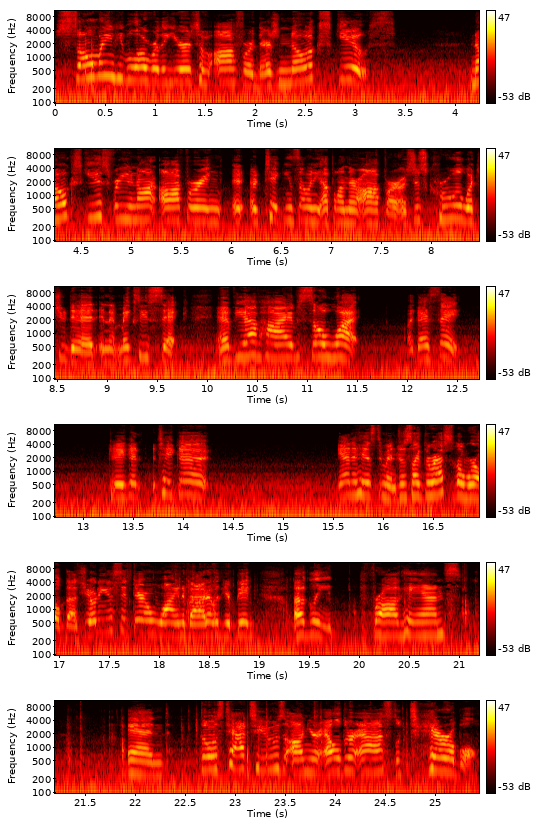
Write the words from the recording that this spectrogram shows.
So many people over the years have offered. There's no excuse. No excuse for you not offering or uh, uh, taking somebody up on their offer. It's just cruel what you did, and it makes you sick. And if you have hives, so what? Like I say, take a take a antihistamine, just like the rest of the world does. You don't need to sit there and whine about it with your big, ugly frog hands. And those tattoos on your elder ass look terrible.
